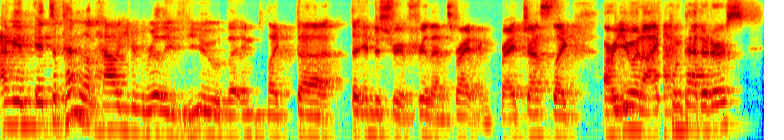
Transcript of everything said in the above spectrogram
I mean, it depends on how you really view the in, like the the industry of freelance writing, right? Just like, are you and I competitors?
